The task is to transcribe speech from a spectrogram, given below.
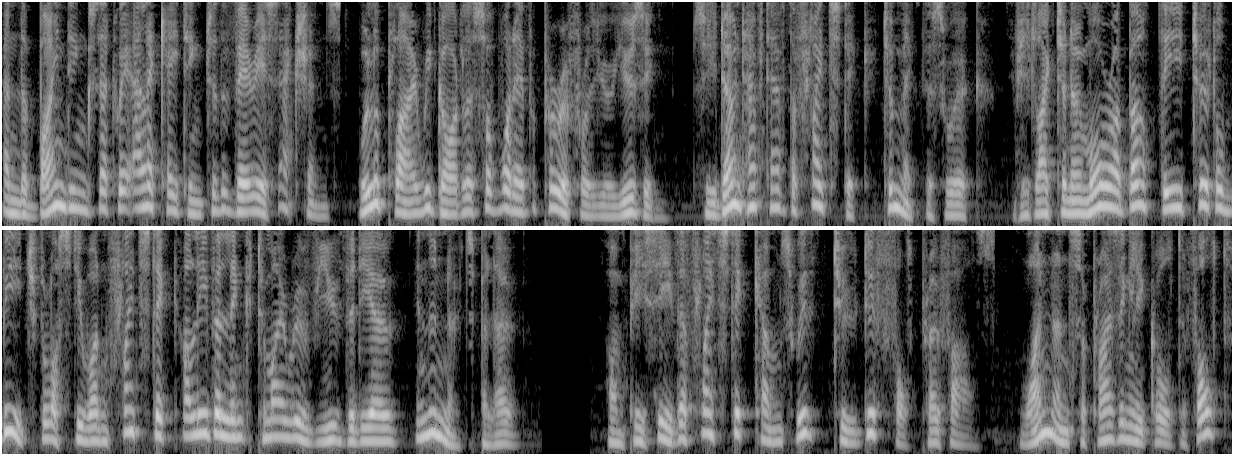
and the bindings that we're allocating to the various actions will apply regardless of whatever peripheral you're using. So you don't have to have the flight stick to make this work. If you'd like to know more about the Turtle Beach VelocityOne flight stick, I'll leave a link to my review video in the notes below. On PC, the flight stick comes with two default profiles. One unsurprisingly called default,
